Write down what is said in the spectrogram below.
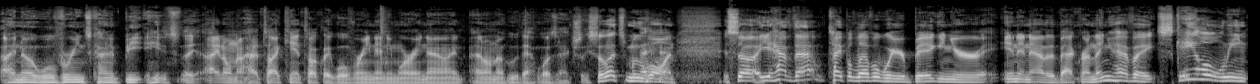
I know Wolverine's kind of beat. He's, like, I don't know how to. I can't talk like Wolverine anymore right now. I, I don't know who that was actually. So let's move on. So you have that type of level where you're big and you're in and out of the background. Then you have a scaling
